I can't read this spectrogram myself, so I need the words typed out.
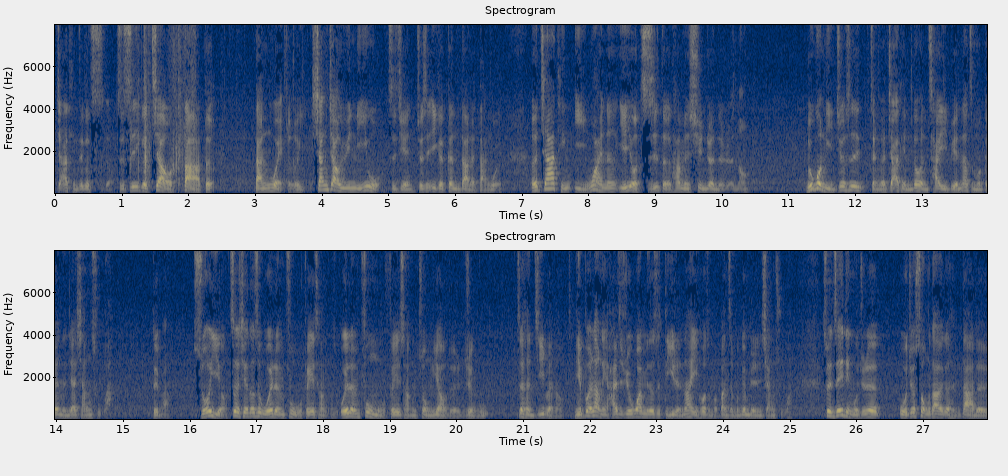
家庭这个词哦，只是一个较大的单位而已。相较于你我之间，就是一个更大的单位。而家庭以外呢，也有值得他们信任的人哦。如果你就是整个家庭都很猜一遍，那怎么跟人家相处啊？对吧？所以哦，这些都是为人父母非常为人父母非常重要的任务，这很基本哦。你不能让你孩子觉得外面都是敌人，那以后怎么办？怎么跟别人相处啊？所以这一点，我觉得我就受到一个很大的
